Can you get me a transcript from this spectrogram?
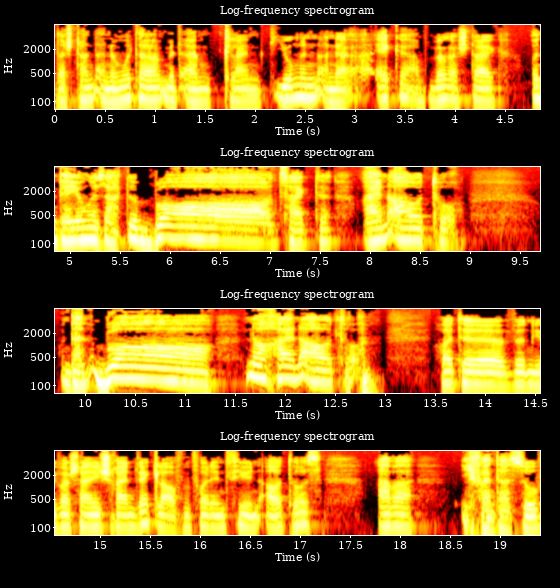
Da stand eine Mutter mit einem kleinen Jungen an der Ecke am Bürgersteig und der Junge sagte boah und zeigte ein Auto und dann boah noch ein Auto. Heute würden die wahrscheinlich schreiend weglaufen vor den vielen Autos, aber ich fand das so,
